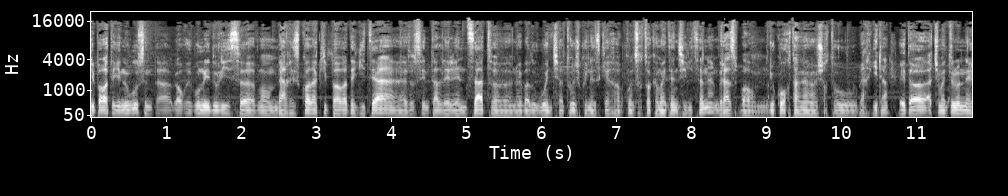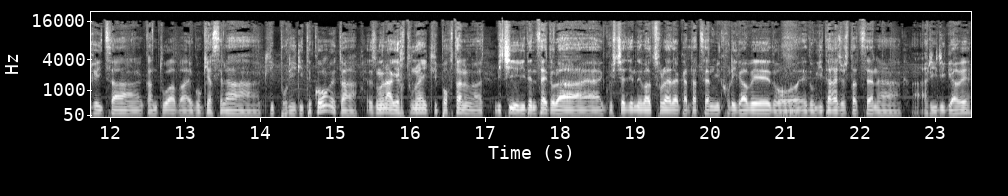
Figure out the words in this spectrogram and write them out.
klipa bat egin dugu, zenta gaur egun iduriz eh, bon, beharrezkoa da klipa bat egitea, edo zen talde zat, eh, nahi badugu entxatu eskuinezker konzertuak amaiten segitzen, beraz, bon, joko hortan eh, sortu behar gira. Eta atxamaitu nuen ere kantua ba, egokia zela klip hori egiteko, eta ez nuen agertu nahi klip hortan ba, bitxi egiten zaitola ikustia jende bat zula eta kantatzen mikrorik gabe edo, edo gitarra jostatzen uh, aririk gabe.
